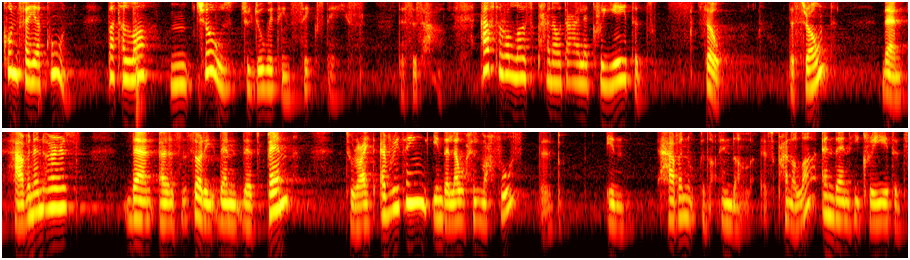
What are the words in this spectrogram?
kun fayakun. But Allah chose to do it in six days. This is how. After Allah subhanahu wa ta'ala created, so the throne, then heaven and earth, then, uh, sorry, then the pen to write everything in the Lawh al-Mahfuz, in heaven, in the, subhanallah, and then he created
